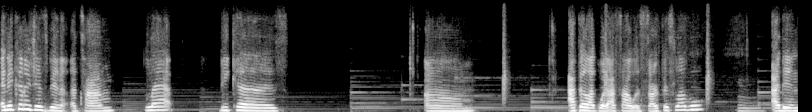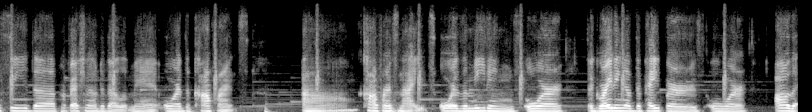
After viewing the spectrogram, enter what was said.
and it could have just been a time lap because um I feel like what I saw was surface level. I didn't see the professional development or the conference um, conference nights or the meetings or the grading of the papers or all the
